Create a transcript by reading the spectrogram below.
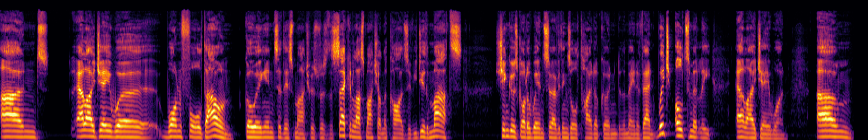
and Lij were one fall down going into this match, which was the second last match on the card. So if you do the maths, Shingo's got to win, so everything's all tied up going into the main event, which ultimately Lij won. Um,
